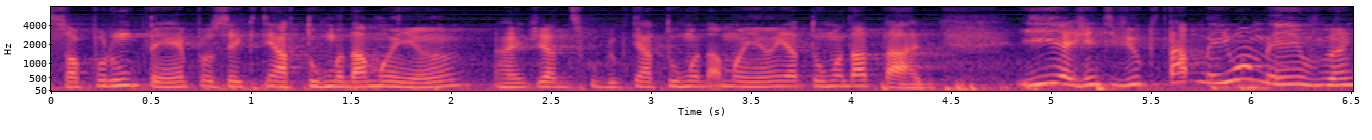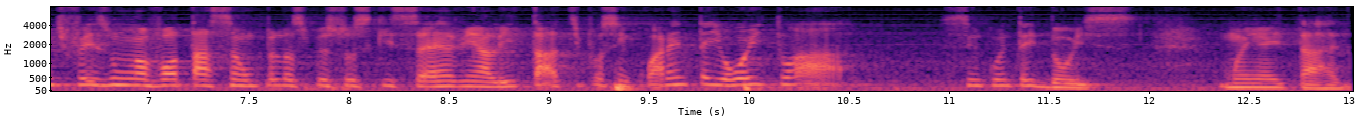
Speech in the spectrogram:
só por um tempo. Eu sei que tem a turma da manhã, a gente já descobriu que tem a turma da manhã e a turma da tarde. E a gente viu que está meio a meio, viu? A gente fez uma votação pelas pessoas que servem ali, está tipo assim, 48 a 52, manhã e tarde.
